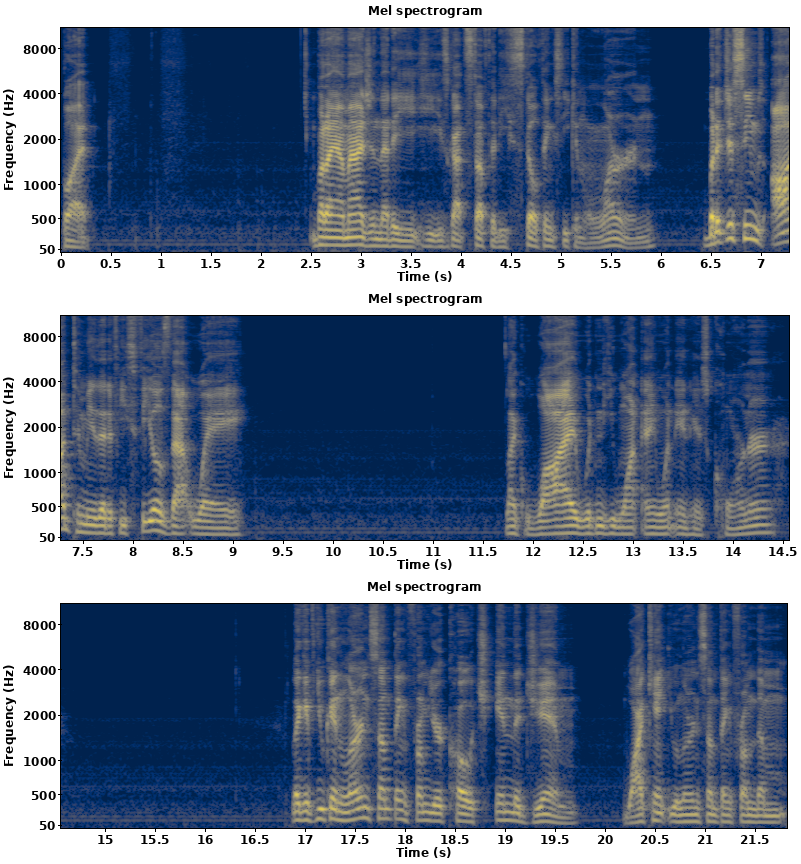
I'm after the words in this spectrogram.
But but I imagine that he he's got stuff that he still thinks he can learn. But it just seems odd to me that if he feels that way like why wouldn't he want anyone in his corner? Like if you can learn something from your coach in the gym, why can't you learn something from them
